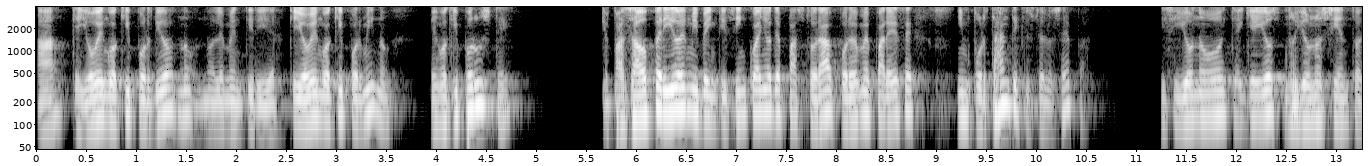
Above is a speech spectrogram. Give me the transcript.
Ah, que yo vengo aquí por Dios, no, no le mentiría. Que yo vengo aquí por mí, no. Vengo aquí por usted. He pasado periodos en mis 25 años de pastorado, por eso me parece importante que usted lo sepa. Y si yo no, que, ellos, no, yo no siento,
